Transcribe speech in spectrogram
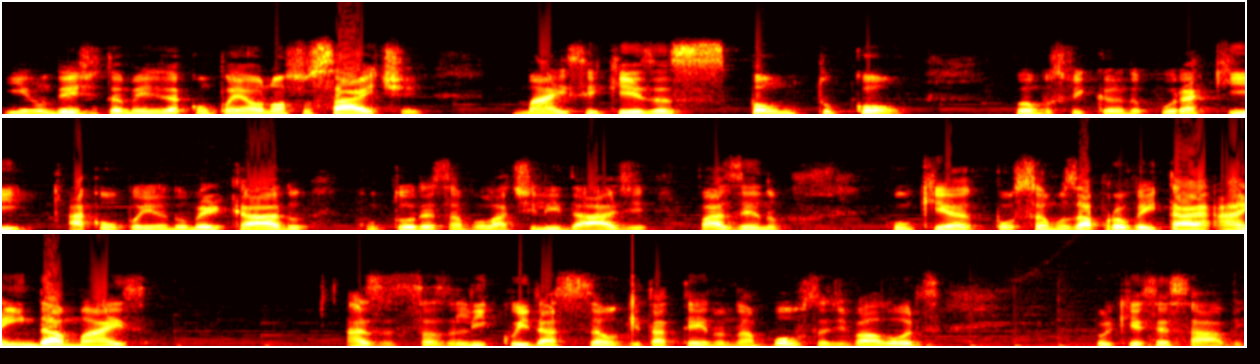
E não deixe também de acompanhar o nosso site, maisriquezas.com. Vamos ficando por aqui, acompanhando o mercado com toda essa volatilidade, fazendo com que possamos aproveitar ainda mais as, essa liquidação que está tendo na bolsa de valores, porque você sabe,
